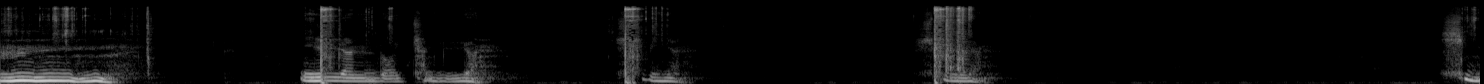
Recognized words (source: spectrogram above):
음, 1년도 2001년, 12년, 11년, 16,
